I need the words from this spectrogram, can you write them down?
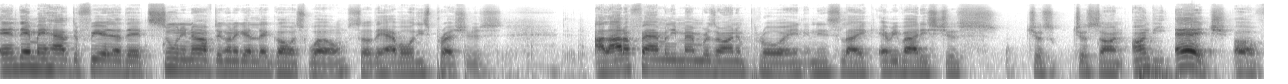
and they may have the fear that soon enough they're gonna get let go as well. So they have all these pressures. A lot of family members are unemployed, and it's like everybody's just just just on on the edge of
